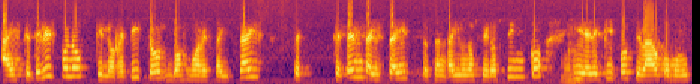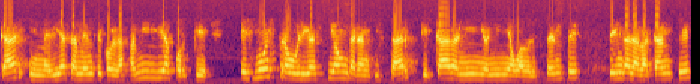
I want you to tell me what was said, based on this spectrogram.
a este teléfono, que lo repito, 2966 76 6105 y el equipo se va a comunicar inmediatamente con la familia porque es nuestra obligación garantizar que cada niño, niña o adolescente tenga la vacante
